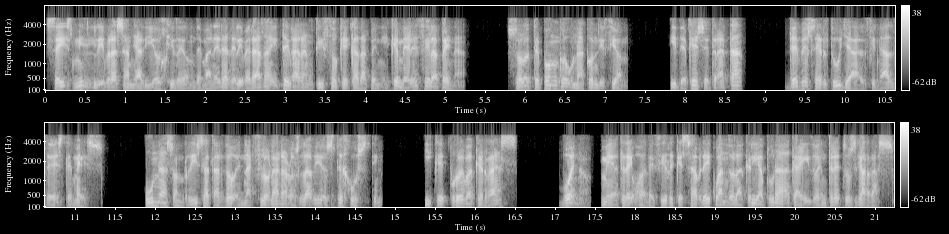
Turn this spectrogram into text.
Seis mil libras añadió Gideon de manera deliberada y te garantizo que cada penique merece la pena. Solo te pongo una condición. ¿Y de qué se trata? Debe ser tuya al final de este mes. Una sonrisa tardó en aflorar a los labios de Justin. ¿Y qué prueba querrás? Bueno, me atrevo a decir que sabré cuando la criatura ha caído entre tus garras.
